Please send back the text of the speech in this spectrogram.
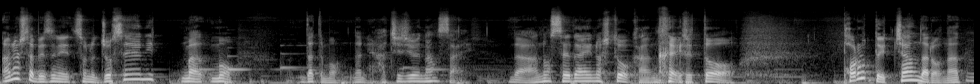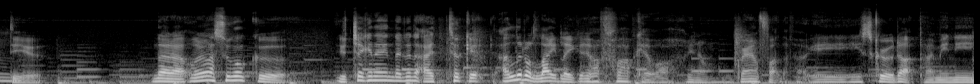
あの人は別にその女性にまあもうだってもう何80何歳だあの世代の人を考えるとポロッと言っちゃうんだろうなっていう、だから俺はすごく言っちゃいけないんだけど I took it a little light like oh, fuck it, well, you know grandfather fuck, he, he screwed up I mean he,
